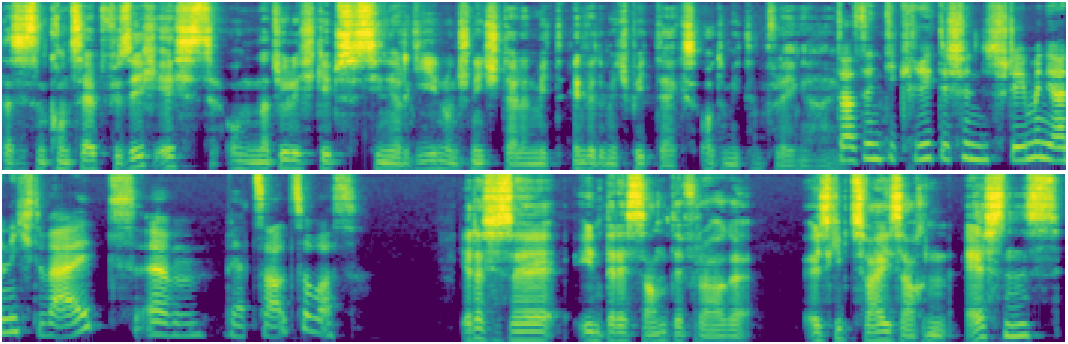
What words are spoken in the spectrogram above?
dass es ein Konzept für sich ist und natürlich gibt es Synergien und Schnittstellen mit entweder mit Spitex oder mit dem Pflegeheim. Da sind die kritischen Stimmen ja nicht weit. Ähm, wer zahlt sowas? Ja, das ist eine interessante Frage. Es gibt zwei Sachen. Erstens,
